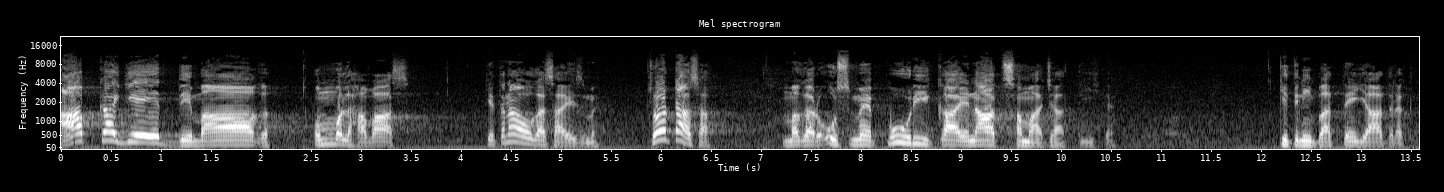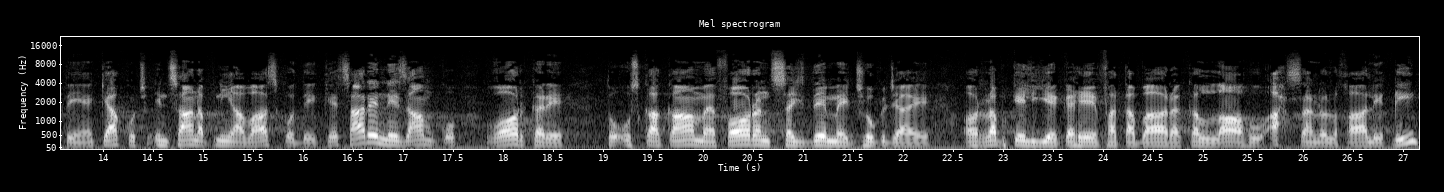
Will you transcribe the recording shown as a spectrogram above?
आपका ये दिमाग, उम्मुल हवास, कितना होगा साइज़ में? छोटा सा, मगर उसमें पूरी कायनात समा जाती है। कितनी बातें याद रखते हैं, क्या कुछ इंसान अपनी आवाज़ को देखे, सारे निज़ाम को गौर करे तो उसका काम है फ़ौरन सजदे में झुक जाए और रब के लिए कहे फतबारक अल्लाह खालिकीन।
